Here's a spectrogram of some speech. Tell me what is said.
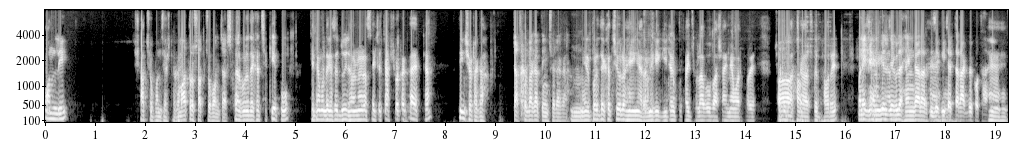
অনলি সাতশো পঞ্চাশ টাকা। মাত্র সাতশো পঞ্চাশ। তারপরে দেখাচ্ছে কেপো। এটা আমাদের কাছে দুই ধরনের আছে একটা চারশো টাকা একটা তিনশো টাকা। চারশো টাকা তিনশো টাকা। হুম, এরপরে দেখাচ্ছি হলো হ্যাঙ্গার অনেকে গিটার কোথায় ঝোলাবো বাসায় নেওয়ার পরে। ছোট বাচ্চা আছে ধরে। মানে এই যে অ্যাঙ্গেল hanger- যেগুলো হ্যাঙ্গার আর কি যে হ্যাঁ, গিটারটা রাখবে কোথায়? হ্যাঁ হ্যাঁ।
